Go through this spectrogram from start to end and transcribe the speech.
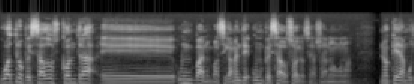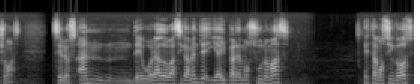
4 pesados contra eh, un, bueno, básicamente un pesado solo, o sea, ya no, no, no queda mucho más. Se los han devorado básicamente y ahí perdemos uno más. Estamos 5-2,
